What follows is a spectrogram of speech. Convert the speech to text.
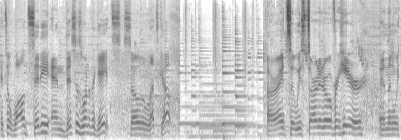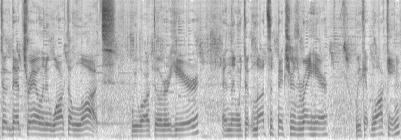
It's a walled city and this is one of the gates, so let's go. All right, so we started over here and then we took that trail and we walked a lot. We walked over here and then we took lots of pictures right here. We kept walking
